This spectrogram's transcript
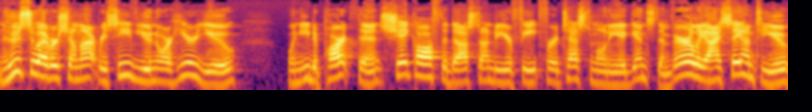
And whosoever shall not receive you nor hear you, when ye depart thence, shake off the dust under your feet for a testimony against them. Verily I say unto you,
